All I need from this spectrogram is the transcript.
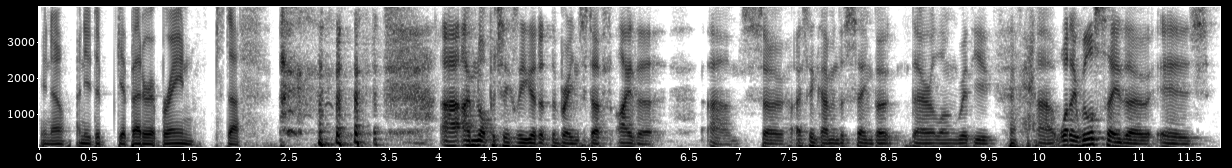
you know, I need to get better at brain stuff. uh, I'm not particularly good at the brain stuff either. Um, so I think I'm in the same boat there along with you. Okay. Uh, what I will say though is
